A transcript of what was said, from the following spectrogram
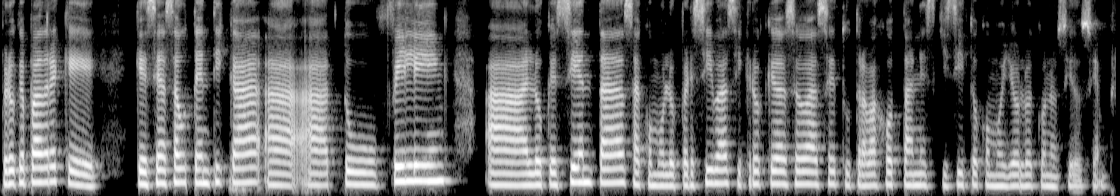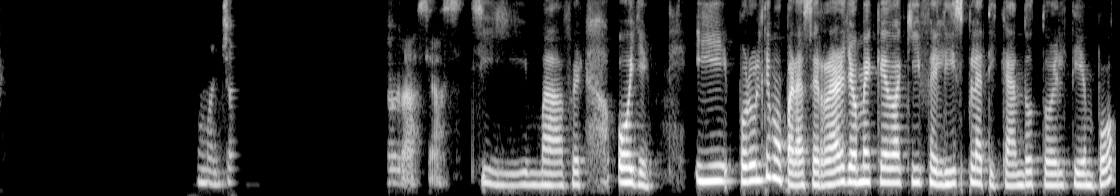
pero qué padre que, que seas auténtica a, tu feeling, a lo que sientas, a cómo lo percibas, y creo que eso hace tu trabajo tan exquisito como yo lo he conocido siempre. Muchas gracias. Sí, Maffer. Oye, y por último, para cerrar, yo me quedo aquí feliz platicando todo el tiempo,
